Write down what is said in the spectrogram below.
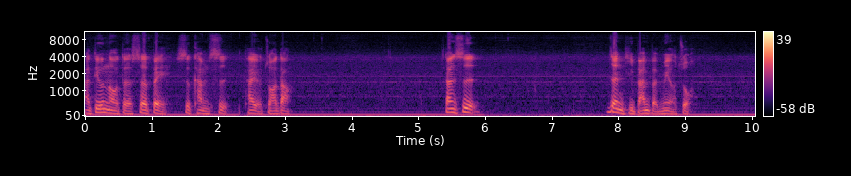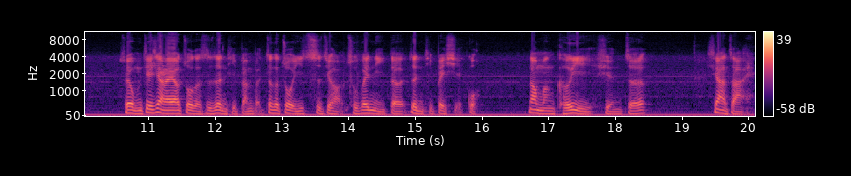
Arduino 的设备是 CAM 四，它有抓到，但是任体版本没有做。所以我们接下来要做的是韧体版本，这个做一次就好，除非你的韧体被写过。那我们可以选择下载，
